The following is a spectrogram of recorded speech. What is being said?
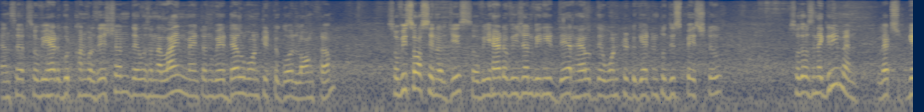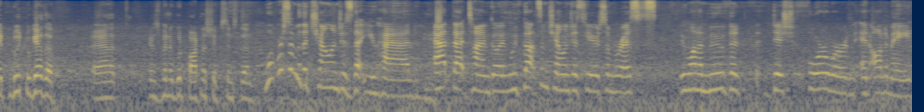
and said, so we had a good conversation, there was an alignment and where Dell wanted to go long term. So we saw synergies, so we had a vision, we need their help, they wanted to get into this space too. So there was an agreement, let's get do it together. And it's been a good partnership since then. What were some of the challenges that you had at that time going, we've got some challenges here, some risks, we want to move the dish forward and automate.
